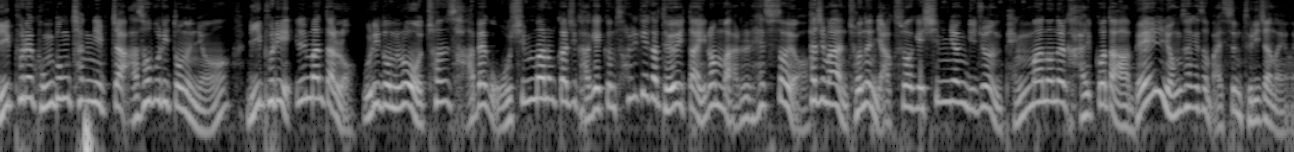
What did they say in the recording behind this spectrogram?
리플의 공동 창립자 아서브리또는요. 리플이 1만 달러, 우리 돈으로 1,450만 원까지 가게끔 설계가 되어 있다 이런 말을 했어요. 하지만 저는 약소하게 10년 기준 100만 원을 갈 거다 매일 영상에서 말씀드리 잖아요.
